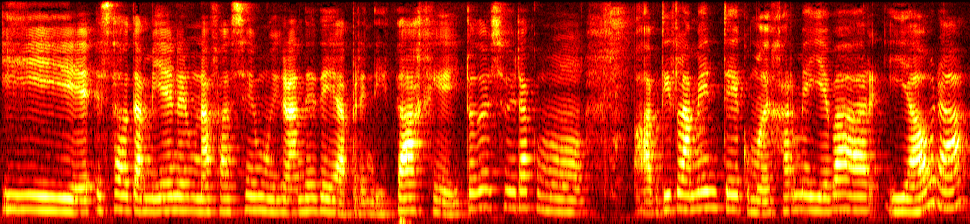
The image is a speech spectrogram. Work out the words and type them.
y he estado también en una fase muy grande de aprendizaje y todo eso era como abrir la mente, como dejarme llevar y ahora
